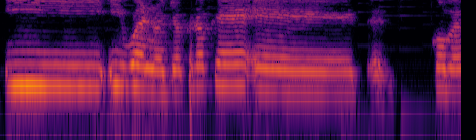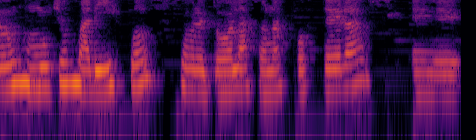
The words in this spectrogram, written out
Y, bueno, yo creo que eh, comemos muchos mariscos, sobre todo en las zonas costeras. Em,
